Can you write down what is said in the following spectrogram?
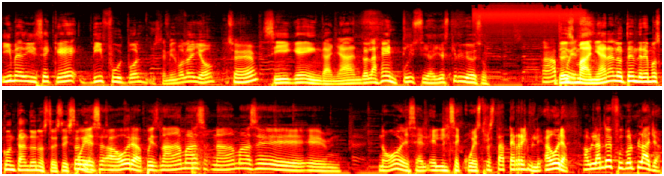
y me dice que Di Fútbol, usted mismo lo leyó, sí. sigue engañando a la gente. Uy, sí, ahí escribió eso. Ah, Entonces pues, mañana lo tendremos contándonos toda esta historia. Pues ahora, pues nada más, nada más, eh, eh, no, es el, el secuestro está terrible. Ahora, hablando de fútbol playa,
